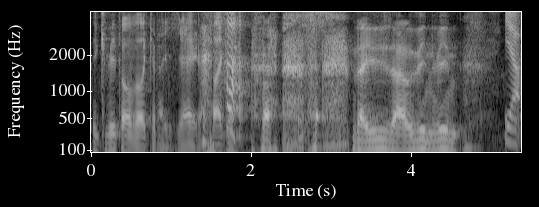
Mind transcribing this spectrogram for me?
ik weet al welke dat jij gaat pakken. U is dat win-win. Ja,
